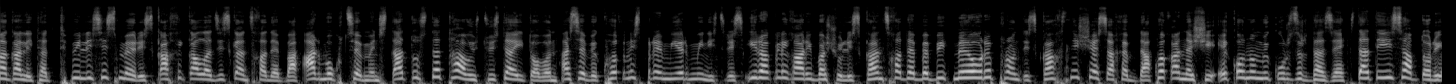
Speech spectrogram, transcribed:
მაგალითად, თბილისის მერის კახი კალაძის განცხადება: "არ მოგცემენ სტატუსს და თავისთვის დაიტოვონ." ასევე ქვეყნის პრემიერ-მინისტრის ირაკლი ღარიბაშვილის განცხადებები მეორე ფრონტის გახსნის შესახებ და ქვეყანაში ეკონომიკურ ზრდაზე. სტატიის ავტორი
